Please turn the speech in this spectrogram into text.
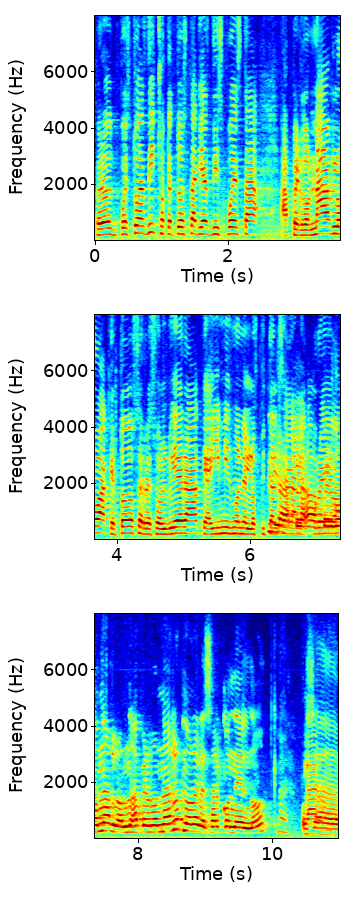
Pero pues tú has dicho que tú estarías dispuesta a perdonarlo, a que todo se resolviera, que ahí mismo en el hospital se haga la prueba. A perdonarlo, a perdonarlo, no regresar con él, ¿no? Claro. O sea,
